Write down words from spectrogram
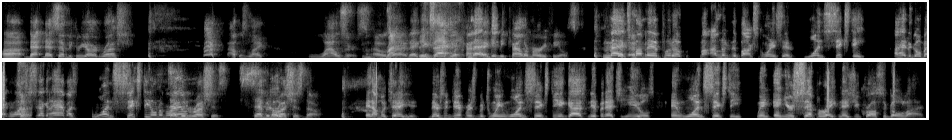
Uh, that that 73 yard rush, I was like, wowzers! I was right. like, that exactly. Gave me, that gave me Kyler Murray feels. Max, my man put up. My, I looked at the box score and he said 160. I had to go back and watch the second half. I 160 on the ground. Seven rushes. Seven Coach, rushes though. and I'm gonna tell you, there's a difference between 160 and guys nipping at your heels and 160 when and you're separating as you cross the goal line.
